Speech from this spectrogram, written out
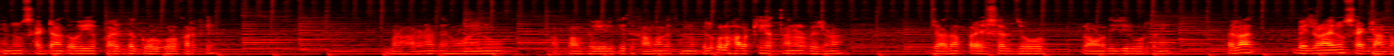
ਇਹਨੂੰ ਸਾਈਡਾਂ ਤੋਂ ਹੀ ਆਪਾਂ ਇਦਾਂ ਗੋਲ ਗੋਲ ਕਰਕੇ ਬਣਾ ਲੈਣਾ ਤੇ ਹੁਣ ਇਹਨੂੰ ਆਪਾਂ ਵੇਲ ਕੇ ਦਿਖਾਵਾਂਗੇ। ਤੁਹਾਨੂੰ ਬਿਲਕੁਲ ਹਲਕੇ ਹੱਥਾਂ ਨਾਲ ਵੇਲਣਾ। ਜ਼ਿਆਦਾ ਪ੍ਰੈਸ਼ਰ ਜ਼ੋਰ ਲਾਉਣ ਦੀ ਜ਼ਰੂਰਤ ਨਹੀਂ। ਪਹਿਲਾਂ ਵੇਲਣਾ ਇਹਨੂੰ ਸਾਈਡਾਂ ਤੋਂ।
